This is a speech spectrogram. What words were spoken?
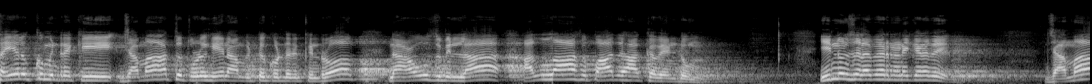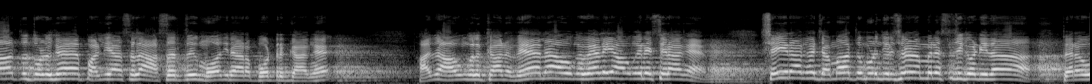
செயலுக்கும் இன்றைக்கு ஜமாத்து தொழுகையை நாம் விட்டு கொண்டிருக்கின்றோம். நவுசுபில்லா அல்லாஹ் பாதுகாக்க வேண்டும். இன்னும் சில பேர் நினைக்கிறது ஜமாத்து தொழுகை பள்ளியாசல அசர்த்து மோதினார போட்டிருக்காங்க. அது அவங்களுக்கான வேலை அவங்க வேலையை அவங்க என்ன செய்கிறாங்க செய்கிறாங்க ஜமாத்து முடிஞ்சிருச்சுன்னா நம்ம என்ன செஞ்சுக்க வேண்டியதான் பிறகு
